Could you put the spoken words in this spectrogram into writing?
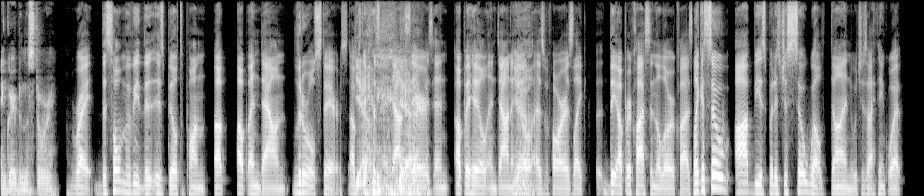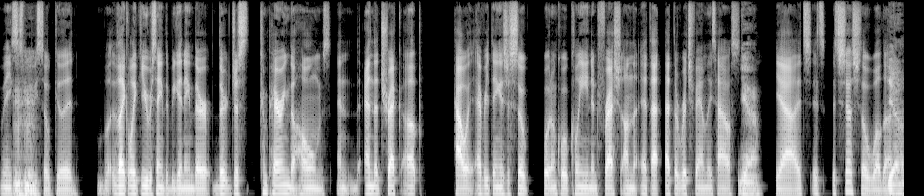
engraved in the story. Right. This whole movie is built upon up, up and down, literal stairs, upstairs and downstairs, and up a hill and down a hill. As far as like the upper class and the lower class, like it's so obvious, but it's just so well done, which is I think what makes this mm-hmm. movie so good like like you were saying at the beginning they're they're just comparing the homes and and the trek up how everything is just so quote unquote clean and fresh on the at that at the rich family's house. Yeah. Yeah it's it's it's just so well done. Yeah.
